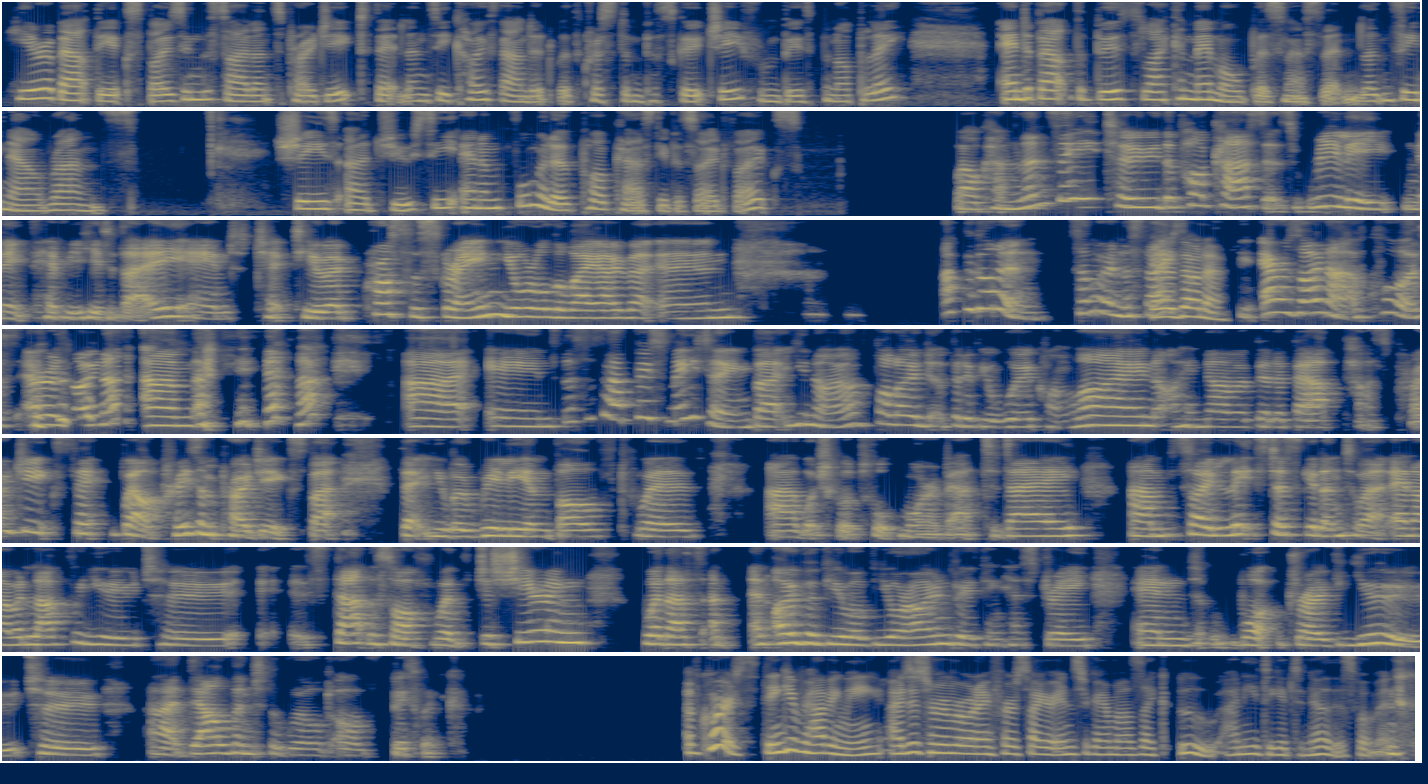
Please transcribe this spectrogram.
Hear about the Exposing the Silence project that Lindsay co founded with Cristin Pascucci from Birth Monopoly, and about the Birth Like a Mammal business that Lindsay now runs. She's a juicy and informative podcast episode, folks. Welcome, Lindsay, to the podcast. It's really neat to have you here today and chat to you across the screen. You're all the way over in, I've forgotten, somewhere in the state. Arizona. Arizona, of course, Arizona. um, uh, and this is our first meeting, but you know, I've followed a bit of your work online. I know a bit about past projects that, well, present projects, but that you were really involved with. Uh, which we'll talk more about today. Um, so let's just get into it. And I would love for you to start this off with just sharing with us a, an overview of your own birthing history and what drove you to uh, delve into the world of birthwork. Of course. Thank you for having me. I just remember when I first saw your Instagram, I was like, ooh, I need to get to know this woman.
